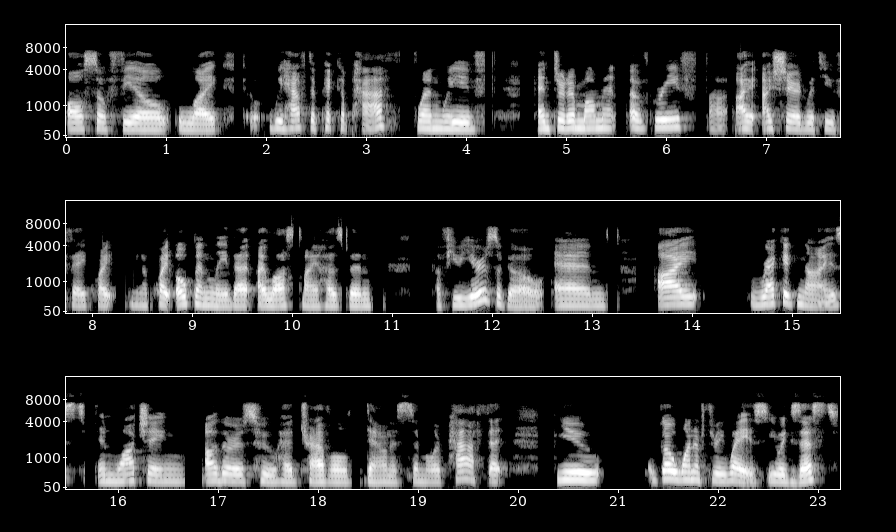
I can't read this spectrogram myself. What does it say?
also feel like we have to pick a path when we've entered a moment of grief. Uh, I, I, shared with you, Fei, quite you know quite openly that I lost my husband a few years ago, and I recognized in watching others who had traveled down a similar path that you go one of three ways: you exist,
